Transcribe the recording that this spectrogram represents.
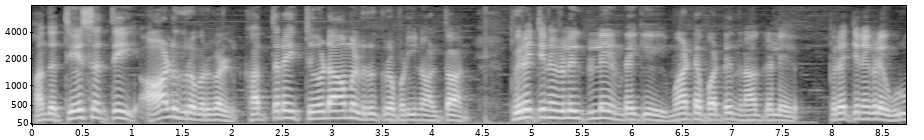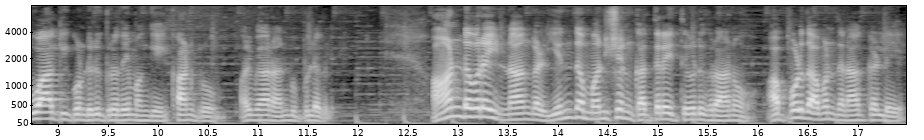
அந்த தேசத்தை ஆளுகிறவர்கள் கத்தரை தேடாமல் இருக்கிறபடியினால்தான் பிரச்சனைகளுக்குள்ளே இன்றைக்கு மாட்டப்பட்டு இந்த நாட்களிலே பிரச்சனைகளை உருவாக்கி கொண்டிருக்கிறதையும் அங்கே காண்கிறோம். அருமையான அன்பு பிள்ளைகளே ஆண்டவரை நாங்கள் எந்த மனுஷன் கத்தரை தேடுகிறானோ அப்பொழுது அவன் இந்த நாட்களிலே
